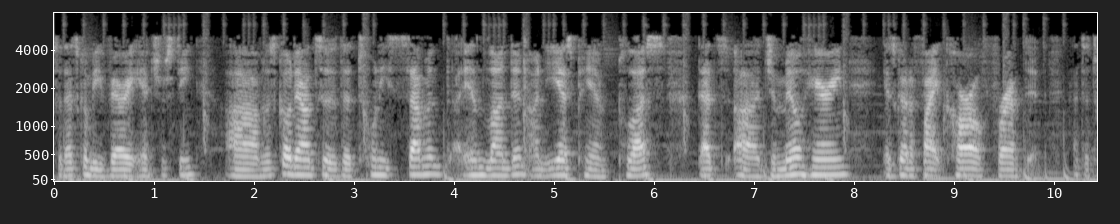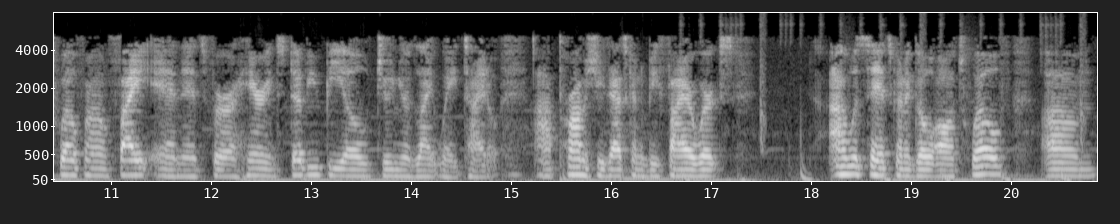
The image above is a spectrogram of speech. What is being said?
So that's going to be very interesting. Um, let's go down to the 27th in London on ESPN Plus. That's uh, Jamel Herring is going to fight Carl Frampton. That's a 12 round fight, and it's for a Herring's WBO Junior Lightweight title. I promise you that's going to be fireworks. I would say it's going to go all 12. Um,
